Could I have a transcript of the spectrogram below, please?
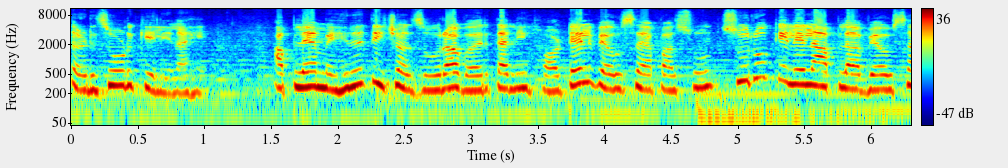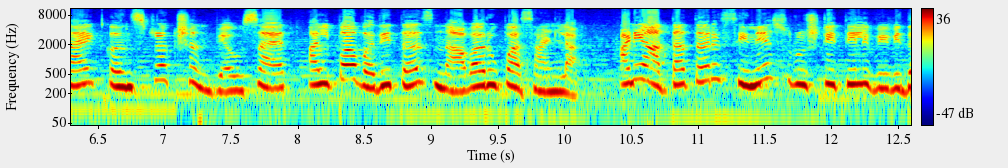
तडजोड केली नाही. आपल्या मेहनतीच्या जोरावर त्यांनी हॉटेल व्यवसायापासून सुरू केलेला आपला व्यवसाय कन्स्ट्रक्शन व्यवसायात अल्पावधीतच नावारूपास आणला. आणि आता तर सिनेसृष्टीतील विविध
